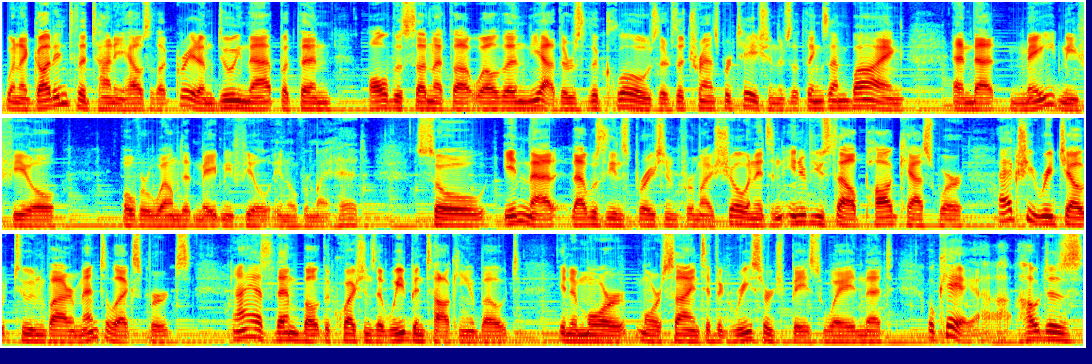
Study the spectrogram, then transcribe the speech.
when I got into the tiny house, I thought, great, I'm doing that. But then all of a sudden, I thought, well, then yeah, there's the clothes, there's the transportation, there's the things I'm buying, and that made me feel overwhelmed. It made me feel in over my head. So, in that, that was the inspiration for my show. And it's an interview style podcast where I actually reach out to environmental experts and I ask them about the questions that we've been talking about in a more, more scientific research based way. And that, okay, how does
